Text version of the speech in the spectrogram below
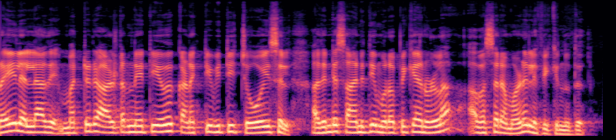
rail അല്ലാതെ മറ്റൊരു ആൾട്ടർനേറ്റീവ് കണക്ടിവിറ്റി ചോയ്സിൽ അതിന്റെ സാന്നിധ്യം ഉറപ്പിക്കാനുള്ള അവസരമാണ് ലഭിക്കുന്നത്.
